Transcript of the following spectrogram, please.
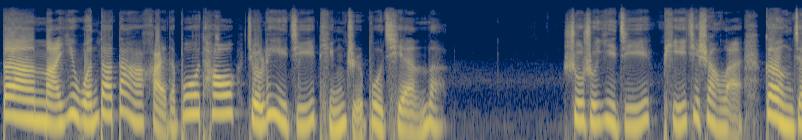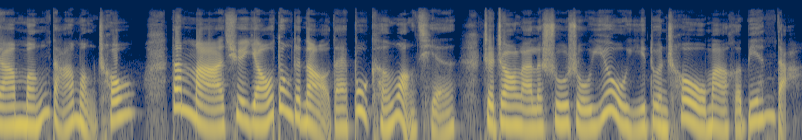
但马一闻到大海的波涛，就立即停止不前了。叔叔一急，脾气上来，更加猛打猛抽，但马却摇动着脑袋不肯往前，这招来了叔叔又一顿臭骂和鞭打。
